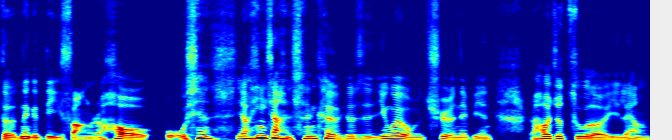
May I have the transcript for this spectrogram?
的那个地方。然后我我现在要印象很深刻，就是因为我们去了那边，然后就租了一辆，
